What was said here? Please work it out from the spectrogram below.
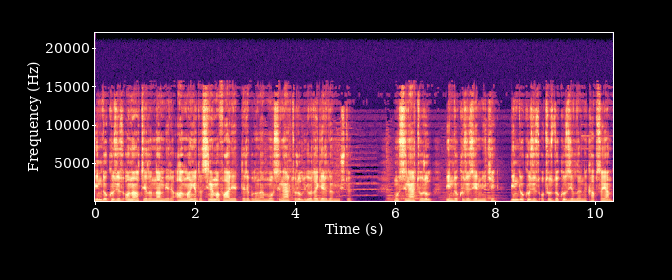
1916 yılından beri Almanya'da sinema faaliyetleri bulunan Muhsin Ertuğrul yurda geri dönmüştü. Muhsin Ertuğrul 1922-1939 yıllarını kapsayan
